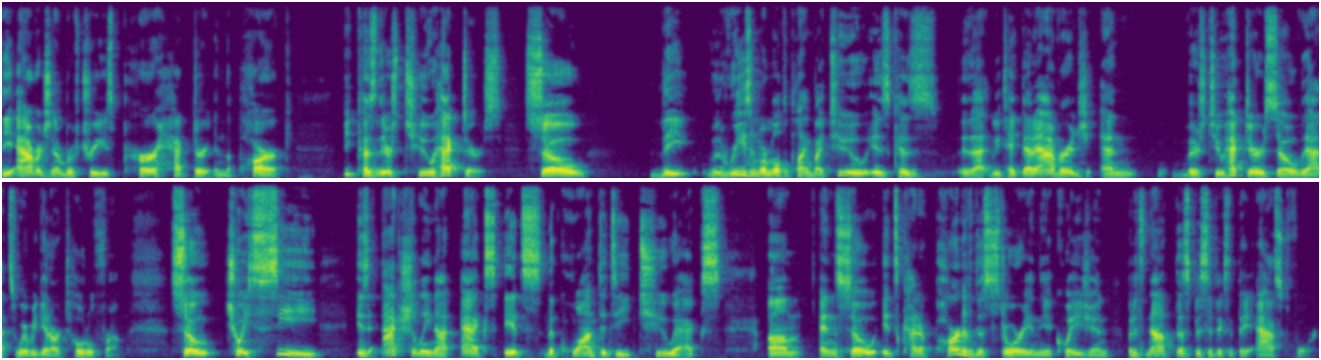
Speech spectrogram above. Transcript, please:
the average number of trees per hectare in the park because there's two hectares. So the, the reason we're multiplying by two is because that we take that average and there's two hectares, so that's where we get our total from. So choice C is actually not x, it's the quantity 2x. Um, and so it's kind of part of the story in the equation, but it's not the specifics that they ask for.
